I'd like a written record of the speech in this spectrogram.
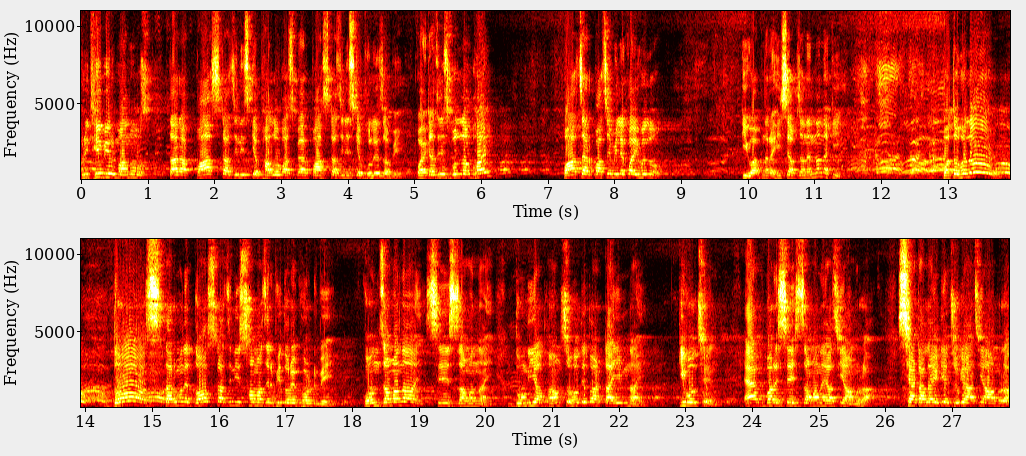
পৃথিবীর মানুষ তারা পাঁচটা জিনিসকে ভালোবাসবে আর পাঁচটা জিনিসকে ভুলে যাবে। কয়টা জিনিস বললাম ভাই? পাঁচ আর পাঁচে মিলে কয় হলো? কি আপনারা হিসাব জানেন না নাকি? কত হলো? দশ, তার মানে দশটা জিনিস সমাজের ভিতরে ঘটবে। কোন জামানায়? শেষ জামানায়। দুনিয়া ধ্বংস হতে তো আর টাইম নাই। কি বলছেন? একবারে শেষ জামানায় আছি আমরা। স্যাটেলাইটের যুগে আছি আমরা।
